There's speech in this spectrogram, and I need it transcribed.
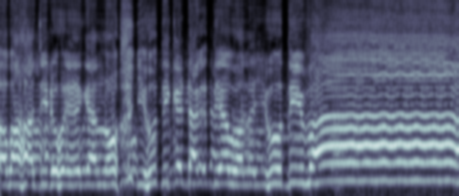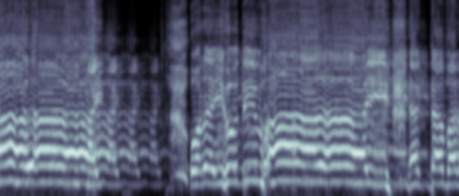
বাবা হাজির হয়ে গেল। ইহুদিকে ডাক দিয়া বলে, ইহুদি ভাই, ওরে ইহুদি ভাই, একটা বার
